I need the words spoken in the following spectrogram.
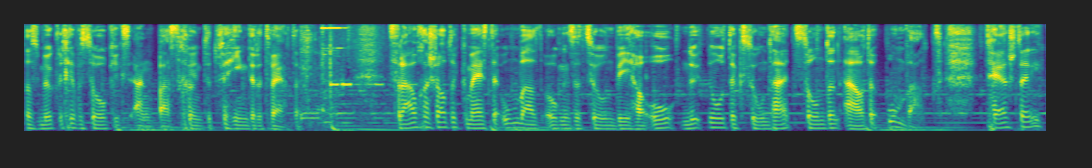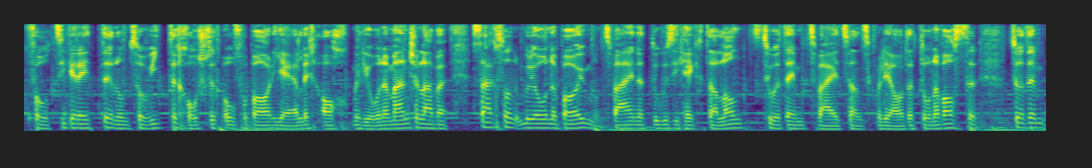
dass mögliche Versorgungsengpässe könnten verhindert werden Das Rauchen schadet gemäss der Umweltorganisation WHO nicht nur der Gesundheit, sondern auch der Umwelt. Die Herstellung von Zigaretten und so weiter kostet offenbar jährlich 8 Millionen Menschenleben, 600 Millionen Bäume und 200.000 Hektar Land, zudem 22 Milliarden Tonnen Wasser. Zudem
